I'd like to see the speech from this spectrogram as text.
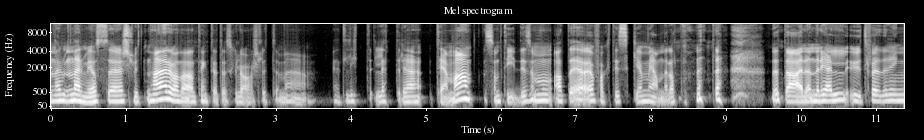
Nærmer vi oss eh, slutten her, og da tenkte jeg at jeg skulle avslutte med et litt lettere tema. Samtidig som at jeg faktisk mener at dette, dette er en reell utfordring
